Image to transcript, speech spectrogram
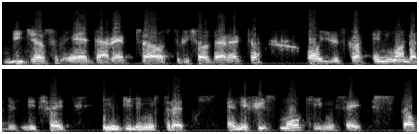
religious uh, director or spiritual director, or you discuss anyone that is literate in dealing with stress. And if you're smoking, we say stop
